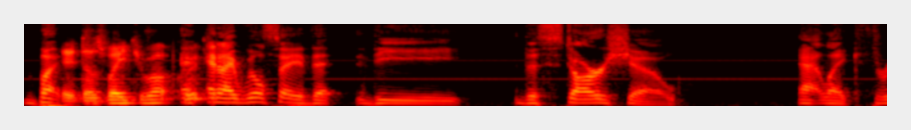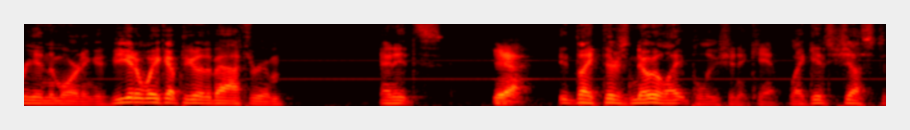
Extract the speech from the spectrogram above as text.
but it does wake you up. And, and I will say that the, the star show at like three in the morning, if you get to wake up to go to the bathroom and it's, yeah. Like there's no light pollution at camp. Like it's just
